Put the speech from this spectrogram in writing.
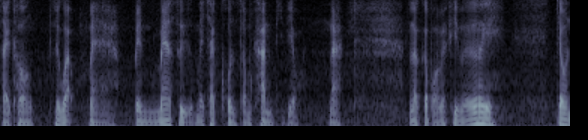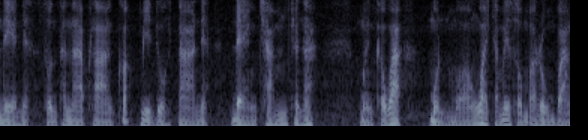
สายทองเรียกว่าแหมเป็นแม่สื่อไม่ชักคนสำคัญทีเดียวนะแล้วก็บอกแม่พิมพ์เอ้ย เจ้าเนนเนี่ยสนทนาพลางก็มีดวงตาเนี่ย แดงช้ำชนะ เหมือนกับว่าหม่นมองว่าจะไม่สมอารมณ์หวัง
